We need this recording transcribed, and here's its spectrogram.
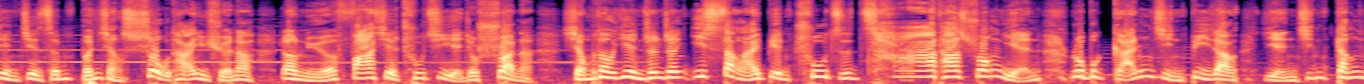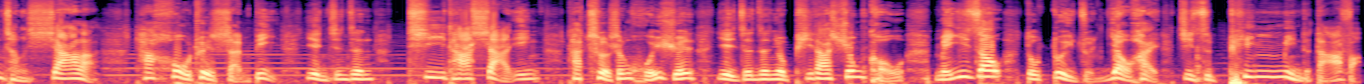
燕剑生本想授他一拳呐，让女儿发泄出气也就算了，想不到燕真真一上来便出直插他双眼，若不赶紧避让，眼睛当场瞎了。他后退闪避，燕真真踢他下阴，他侧身回旋，燕真真又劈他胸口，每一招都对准要害，竟是拼命的打法。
